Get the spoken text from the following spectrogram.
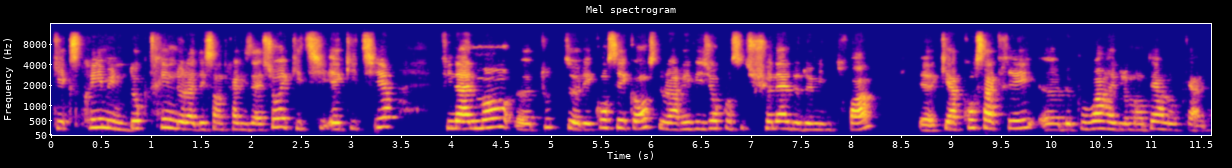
qui exprime une doctrine de la décentralisation et qui, tire finalement euh, toutes les conséquences de la révision constitutionnelle de 2003 euh, qui a consacré euh, le pouvoir réglementaire local.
